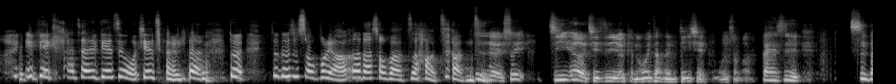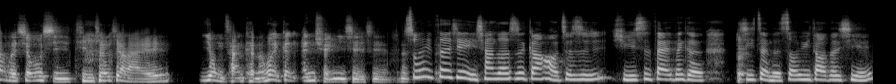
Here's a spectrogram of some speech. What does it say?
一边开车一边吃。我先承认，对，真的是受不了，饿到受不了，只好这样子。对，所以饥饿其实也可能会造成低血糖，为什么？但是适当的休息，停车下来。用餐可能会更安全一些些，所以这些以上都是刚好就是徐医师在那个急诊的时候遇到这些，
